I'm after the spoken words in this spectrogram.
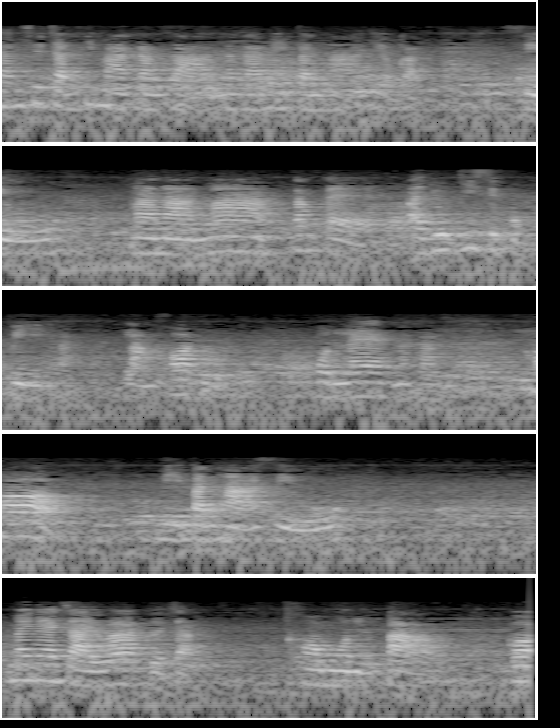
ฉันชื่อจันทิมาการสารนะคะ มีปัญหาเกี่ยวกับสิวมานานมากตั้งแต่อายุ 26 ปีค่ะ หลังคลอดบุตรคนแรกนะคะ ก็มีปัญหาสิว ไม่แน่ใจว่าเกิดจากฮอร์โมนหรือเปล่า ก็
